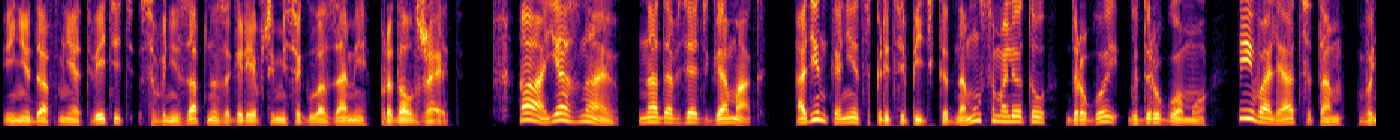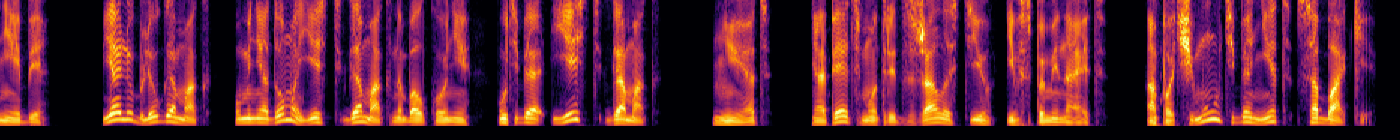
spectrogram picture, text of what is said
И, не дав мне ответить, с внезапно загоревшимися глазами продолжает. «А, я знаю. Надо взять гамак. Один конец прицепить к одному самолету, другой — к другому. И валяться там, в небе. Я люблю гамак. У меня дома есть гамак на балконе. У тебя есть гамак? Нет. Опять смотрит с жалостью и вспоминает. А почему у тебя нет собаки?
